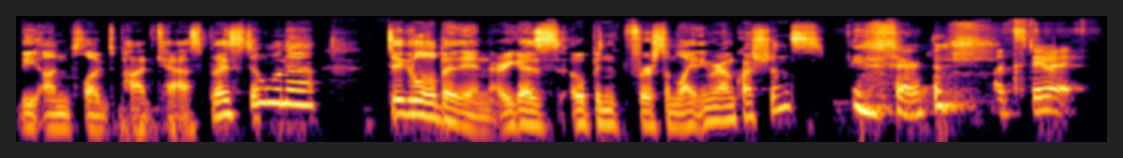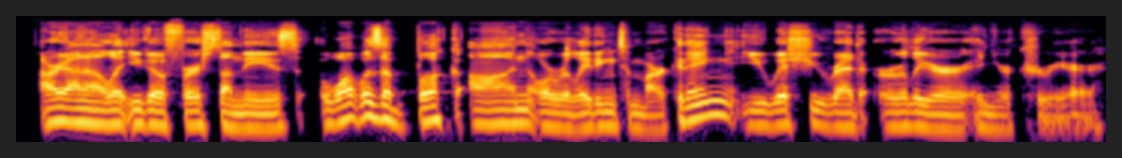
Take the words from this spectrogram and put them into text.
the Unplugged podcast, but I still want to dig a little bit in. Are you guys open for some lightning round questions? Sure. Let's do it. Ariana, I'll let you go first on these. What was a book on or relating to marketing you wish you read earlier in your career?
